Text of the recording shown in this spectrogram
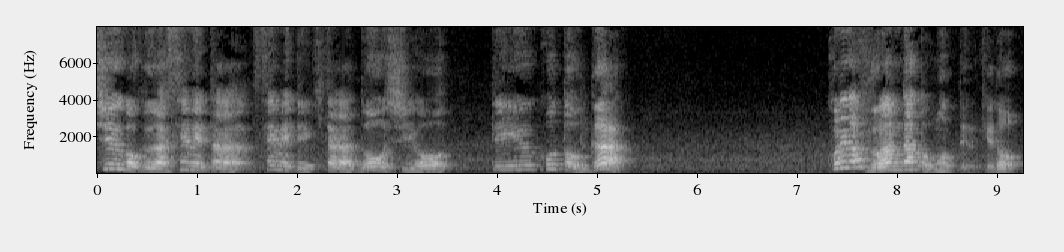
中国が攻めたら攻めてきたらどうしようっていうことがこれが不安だと思ってるけど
